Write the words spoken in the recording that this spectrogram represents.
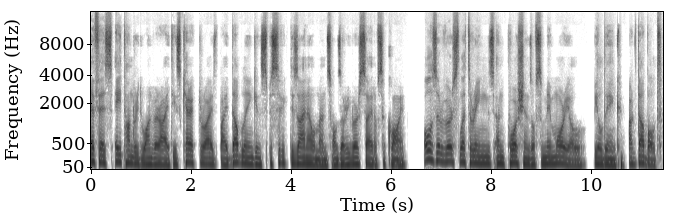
FS801 variety is characterized by doubling in specific design elements on the reverse side of the coin. All the reverse letterings and portions of the memorial building are doubled.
